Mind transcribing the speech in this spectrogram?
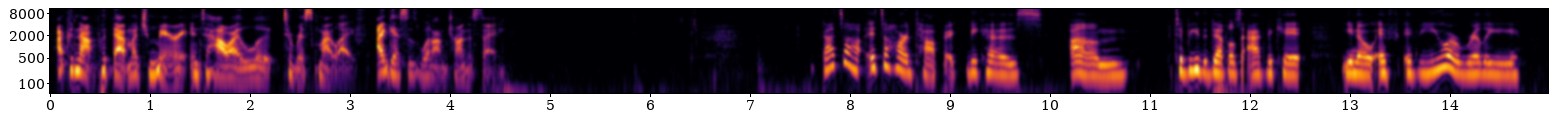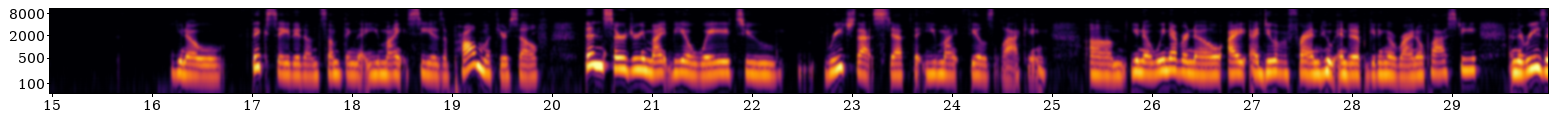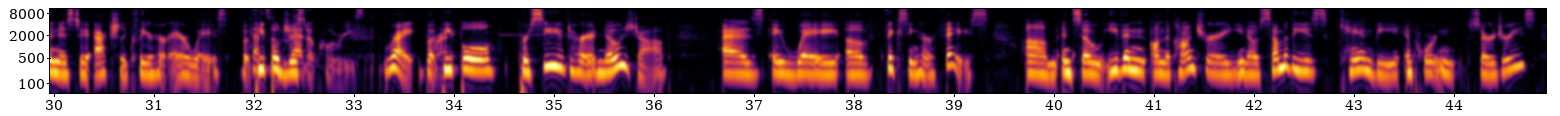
I could not put that much merit into how I look to risk my life. I guess is what I'm trying to say. that's a it's a hard topic because um to be the devil's advocate you know if if you are really you know fixated on something that you might see as a problem with yourself then surgery might be a way to reach that step that you might feel is lacking um, you know we never know I, I do have a friend who ended up getting a rhinoplasty and the reason is to actually clear her airways but That's people a just medical reason. Right, but Right. people perceived her nose job as a way of fixing her face. Um, and so, even on the contrary, you know, some of these can be important surgeries.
